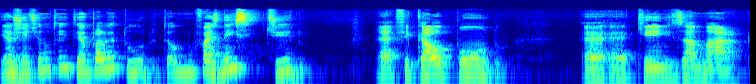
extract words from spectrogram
e a gente não tem tempo para ler tudo. Então não faz nem sentido é, ficar opondo é, é, Keynes a, Mark,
